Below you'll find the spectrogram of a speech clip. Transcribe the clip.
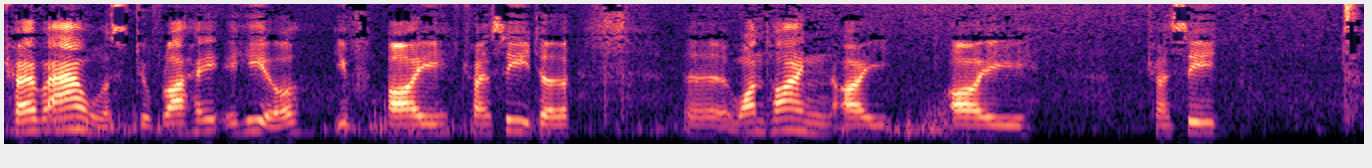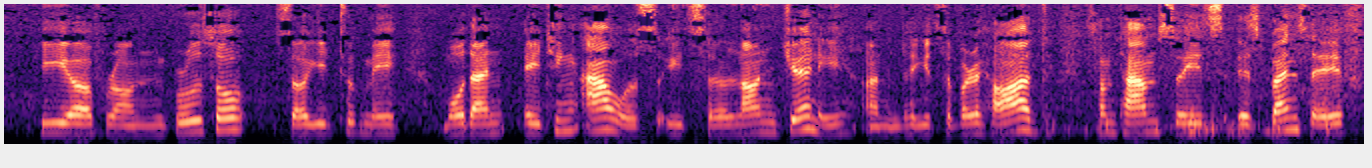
12 hours to fly here if I transit uh, uh, one time I I transit here from Brussels so it took me more than 18 hours. It's a long journey and it's very hard. Sometimes it's expensive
